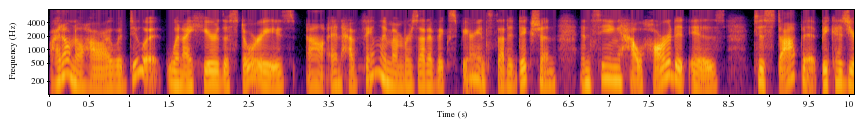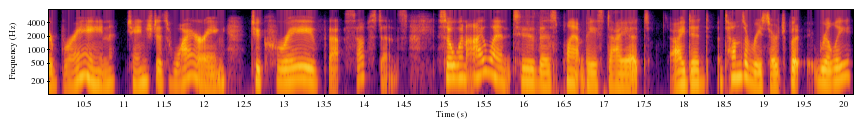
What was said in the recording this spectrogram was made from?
I don't know how I would do it when I hear the stories uh, and have family members that have experienced that addiction and seeing how hard it is to stop it because your brain changed its wiring to crave that substance. So when I went to this plant based diet, I did tons of research, but really,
